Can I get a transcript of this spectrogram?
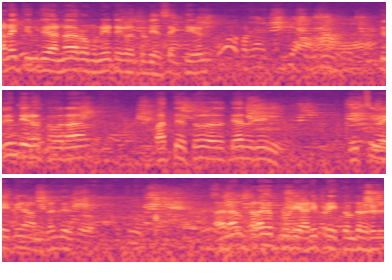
அனைத்து இந்திய அன்னார முன்னேற்ற கழகத்துடைய சக்திகள் பிரிந்து கிடப்பதனால் பத்து தேர்தலில் வெற்றி வாய்ப்பை நாம் இழந்திருக்கிறோம். அதனால் கழகத்தினுடைய அடிப்படை தொண்டர்கள்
